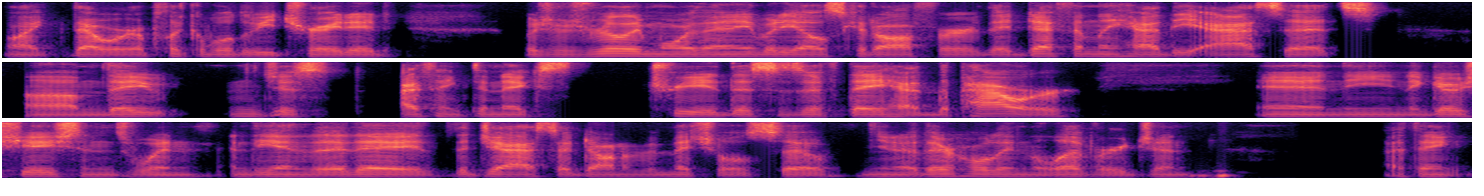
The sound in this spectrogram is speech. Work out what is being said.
like that were applicable to be traded, which was really more than anybody else could offer. They definitely had the assets. Um, they just, I think the Knicks treated this as if they had the power and the negotiations when at the end of the day, the Jazz had Donovan Mitchell. So, you know, they're holding the leverage. And I think,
